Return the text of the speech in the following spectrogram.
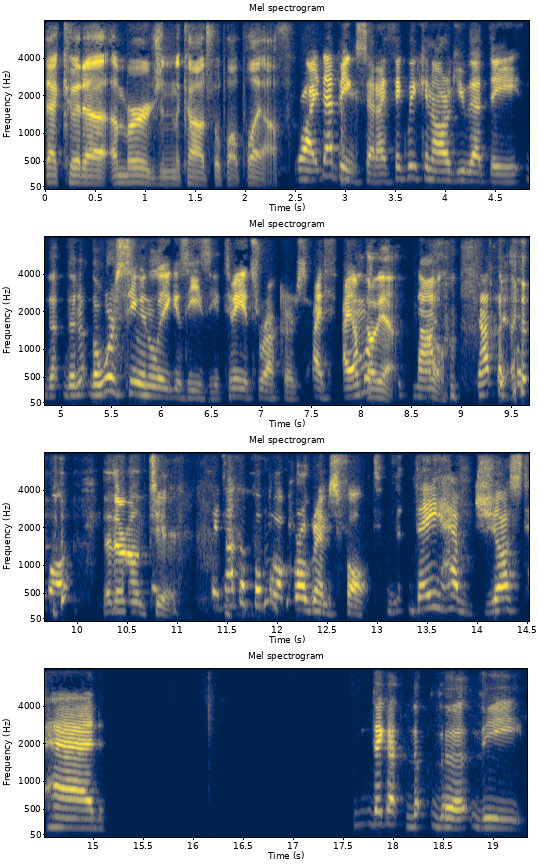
that could uh, emerge in the college football playoff. Right. That being said, I think we can argue that the the, the, the worst team in the league is easy. To me, it's Rutgers. I I almost oh yeah not oh. not the football. They're their own tier. It's not the football program's fault. They have just had. They got the the the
